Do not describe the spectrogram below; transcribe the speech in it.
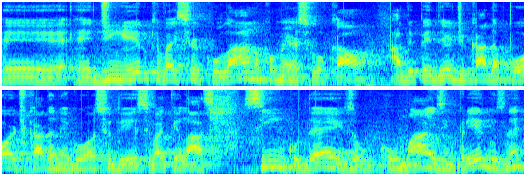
é, é, dinheiro que vai circular no comércio local, a depender de cada porte, cada negócio desse vai ter lá 5, 10 ou, ou mais empregos, né?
